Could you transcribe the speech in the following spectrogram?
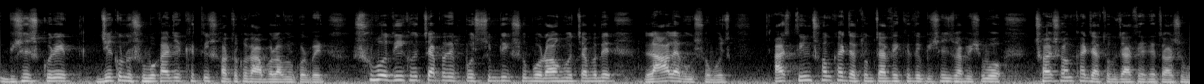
বিশেষ করে যে কোনো শুভ কাজের ক্ষেত্রে সতর্কতা অবলম্বন করবেন। শুভ দিক হচ্ছে আপনাদের পশ্চিম দিক, শুভ রং হচ্ছে আপনাদের লাল এবং সবুজ। আজ তিন সংখ্যার জাতক জাতের ক্ষেত্রে বিশেষভাবে শুভ, ছয় সংখ্যার জাতক জাতের ক্ষেত্রে অশুভ।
